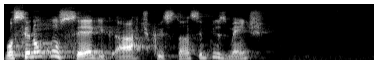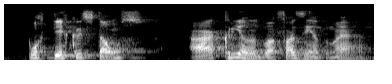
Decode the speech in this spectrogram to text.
você não consegue a arte cristã simplesmente por ter cristãos a criando, a fazendo, não é?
